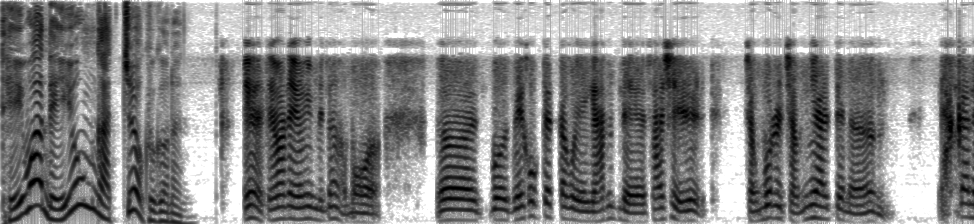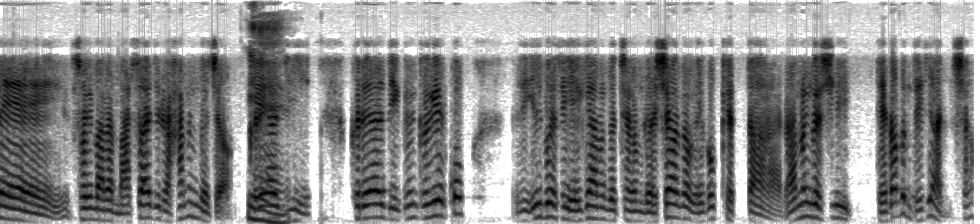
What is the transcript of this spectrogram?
대화 내용 같죠, 그거는? 예, 대화 내용입니다. 뭐, 어, 뭐, 왜곡됐다고 얘기하는데, 사실, 정보를 정리할 때는 약간의 소위 말하는 마사지를 하는 거죠. 예. 그래야지, 예. 그래야지, 그게 꼭 일부에서 얘기하는 것처럼 러시아가 왜곡했다라는 것이 대답은 되지 않죠.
